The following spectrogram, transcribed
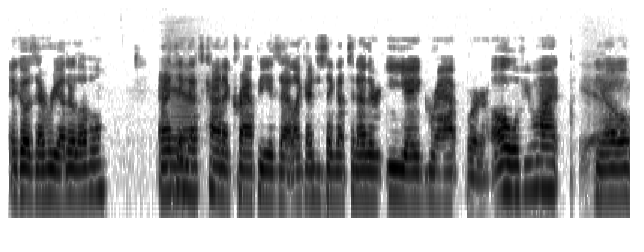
it goes every other level. And I think that's kind of crappy. Is that like I just think that's another EA grab where oh if you want Yeah. you know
